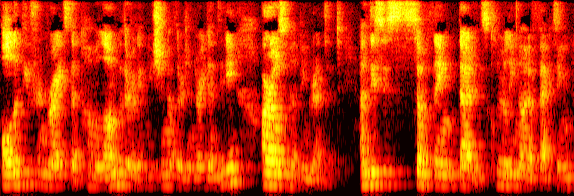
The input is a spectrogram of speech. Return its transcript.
all the different rights that come along with the recognition of their gender identity are also not being granted. And this is something that is clearly not affecting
